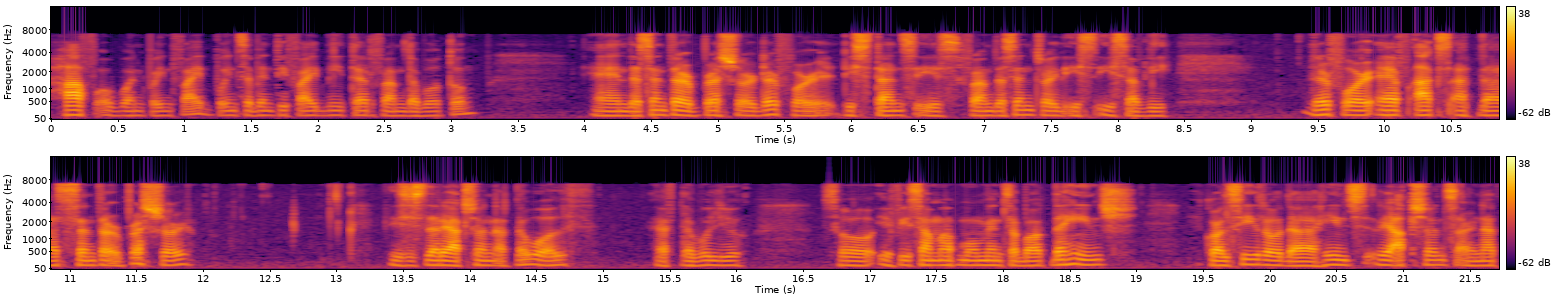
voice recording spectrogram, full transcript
half of 1.5, 0.75 meter from the bottom. And the center of pressure, therefore, distance is from the centroid is E sub V. Therefore, F acts at the center of pressure. This is the reaction at the wall, FW. So if we sum up moments about the hinge equals zero, the hinge reactions are not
